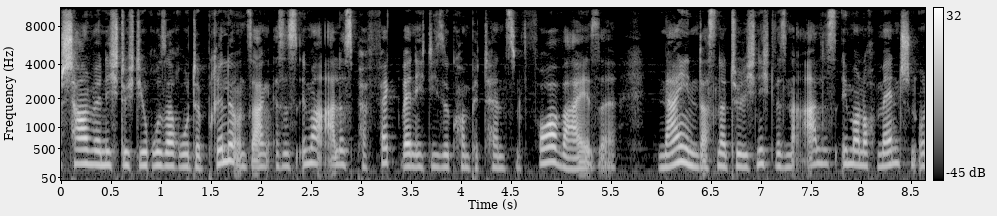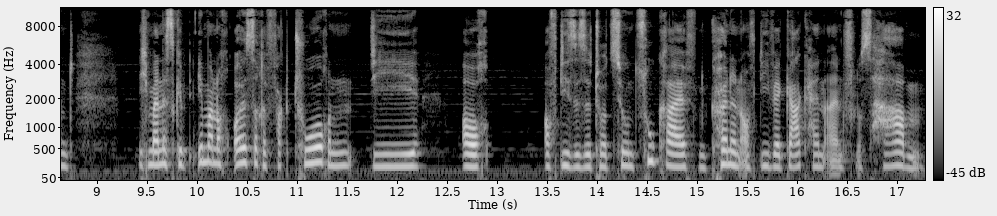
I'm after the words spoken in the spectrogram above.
schauen wir nicht durch die rosarote Brille und sagen, es ist immer alles perfekt, wenn ich diese Kompetenzen vorweise. Nein, das natürlich nicht. Wir sind alles immer noch Menschen und ich meine, es gibt immer noch äußere Faktoren, die auch auf diese Situation zugreifen können, auf die wir gar keinen Einfluss haben.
